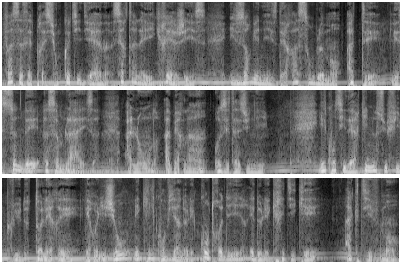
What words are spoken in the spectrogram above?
Face à cette pression quotidienne, certains laïcs réagissent. Ils organisent des rassemblements athées, les Sunday Assemblies, à Londres, à Berlin, aux États-Unis. Ils considèrent qu'il ne suffit plus de tolérer les religions, mais qu'il convient de les contredire et de les critiquer activement.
